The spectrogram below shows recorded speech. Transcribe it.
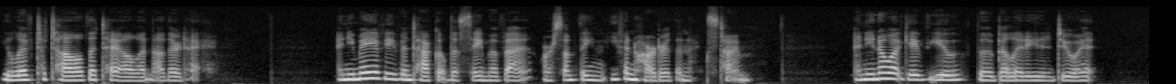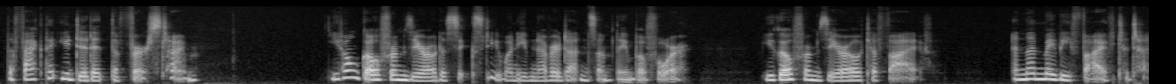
You lived to tell the tale another day. And you may have even tackled the same event or something even harder the next time. And you know what gave you the ability to do it? The fact that you did it the first time. You don't go from zero to 60 when you've never done something before. You go from zero to five, and then maybe five to 10.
